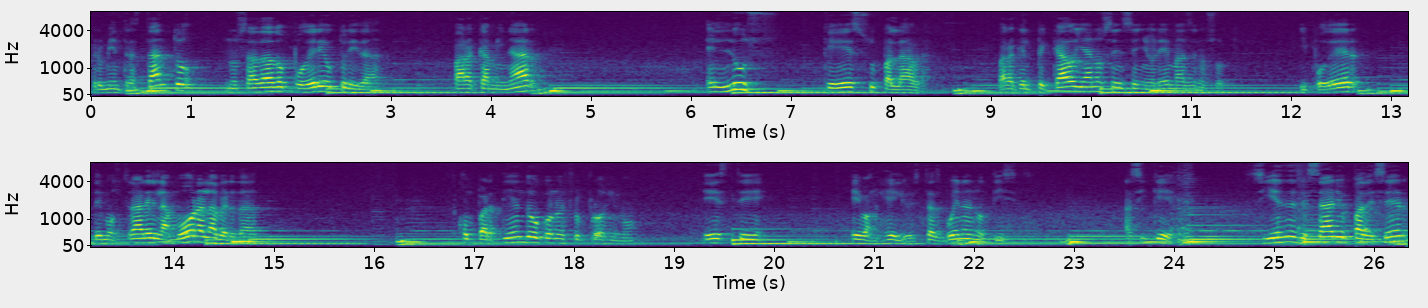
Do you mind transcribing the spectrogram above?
Pero mientras tanto nos ha dado poder y autoridad para caminar en luz, que es su palabra, para que el pecado ya no se enseñoree más de nosotros y poder demostrar el amor a la verdad, compartiendo con nuestro prójimo este evangelio, estas buenas noticias. Así que si es necesario padecer,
